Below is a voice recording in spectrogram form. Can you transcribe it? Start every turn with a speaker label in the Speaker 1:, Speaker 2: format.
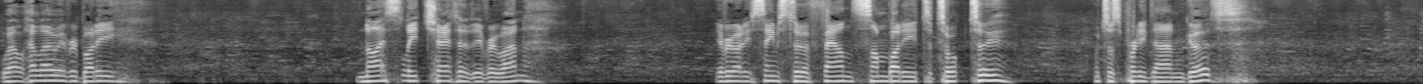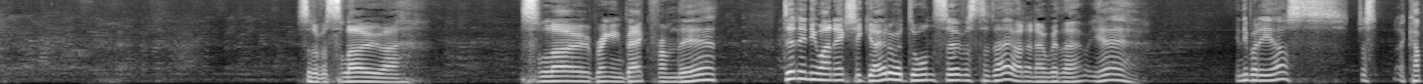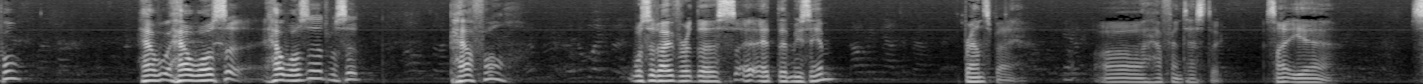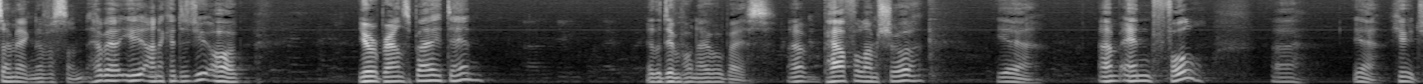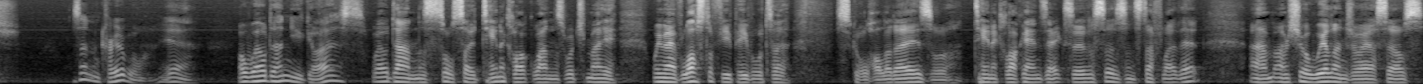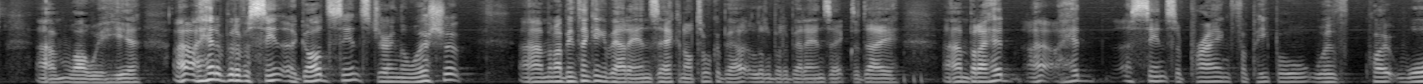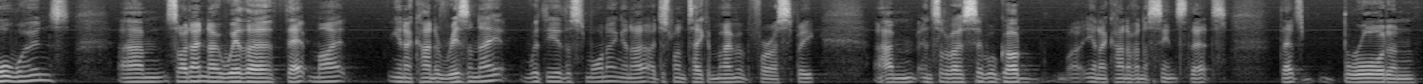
Speaker 1: Well, hello, everybody. Nicely chatted, everyone. Everybody seems to have found somebody to talk to, which is pretty darn good. Sort of a slow, uh, slow bringing back from there. Did anyone actually go to a dawn service today? I don't know whether, yeah. Anybody else? Just a couple? How, how was it? How was it? Was it powerful? Was it over at the, at the museum? Browns Bay. Oh, how fantastic. So, yeah, so magnificent. How about you, Annika? Did you? Oh, you're at Browns Bay, Dan? At the Devonport Naval Base. Uh, powerful, I'm sure. Yeah. Um, and full. Uh, yeah, huge. Isn't incredible? Yeah. Oh, well done, you guys. Well done. There's also 10 o'clock ones, which may we may have lost a few people to school holidays or 10 o'clock Anzac services and stuff like that. Um, I'm sure we'll enjoy ourselves um, while we're here. I, I, had a bit of a, sen- a God sense during the worship, um, and I've been thinking about Anzac, and I'll talk about a little bit about Anzac today. Um, but I had I, I, had a sense of praying for people with quote war wounds. Um, so I don't know whether that might you know, kind of resonate with you this morning. And I, I just want to take a moment before I speak um, and sort of I said, well, God, uh, you know, kind of in a sense that's, that's broad and,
